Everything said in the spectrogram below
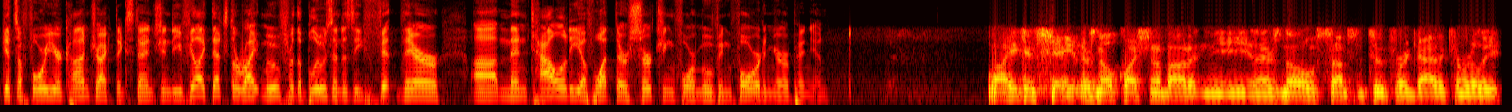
gets a four year contract extension. Do you feel like that's the right move for the Blues, and does he fit their uh, mentality of what they're searching for moving forward, in your opinion? Well, he can skate. There's no question about it, and, he, and there's no substitute for a guy that can really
